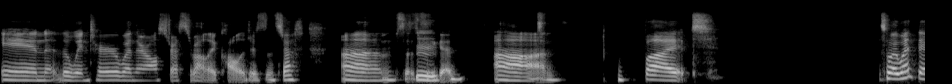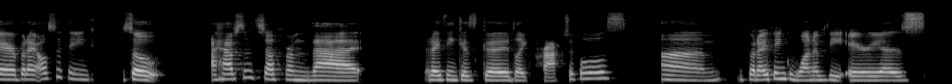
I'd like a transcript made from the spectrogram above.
in the winter when they're all stressed about like colleges and stuff. Um, so it's pretty good. Um, but so I went there, but I also think so I have some stuff from that that I think is good, like practicals. Um, but I think one of the areas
